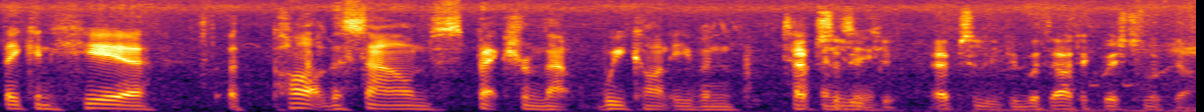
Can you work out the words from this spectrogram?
they can hear a part of the sound spectrum that we can't even tap Absolutely, into. absolutely, without a question of doubt.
